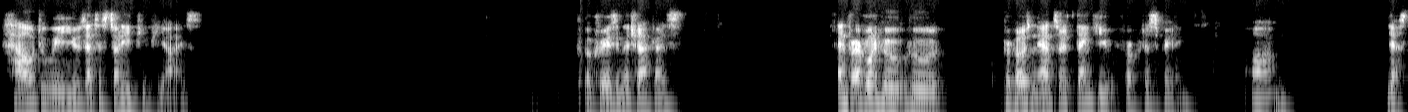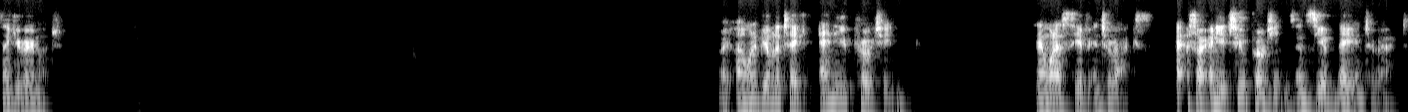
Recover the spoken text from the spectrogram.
How do we use that to study PPIs? Go crazy in the chat, guys. And for everyone who, who proposed an answer, thank you for participating. Um, yes, thank you very much. Right, I want to be able to take any protein and I want to see if it interacts. Eh, sorry, any two proteins and see if they interact.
